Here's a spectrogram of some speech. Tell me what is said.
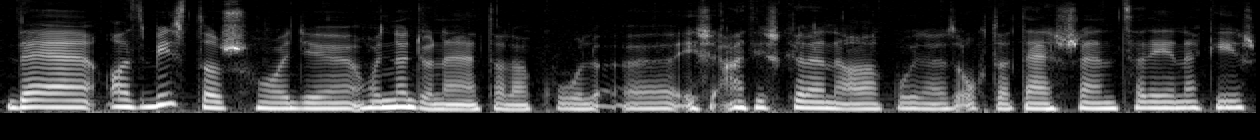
de az biztos, hogy, hogy nagyon átalakul, és át is kellene alakulni az oktatásrendszer, rendszerének is,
